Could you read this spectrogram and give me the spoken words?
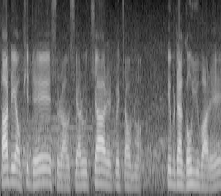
သားတစ်ယောက်ဖြစ်တယ်ဆိုတာကိုဆရာတို့ကြားရတဲ့အတွက်ကြောင့်တော့အင်ပတန်ဂုဏ်ယူပါတယ်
